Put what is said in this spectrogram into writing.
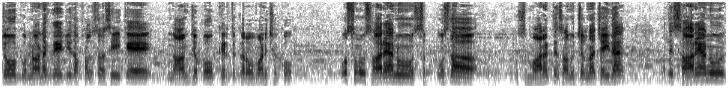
ਜੋ ਗੁਰੂ ਨਾਨਕ ਦੇਵ ਜੀ ਦਾ ਫਲਸਫਾ ਸੀ ਕਿ ਨਾਮ ਜਪੋ, ਕਿਰਤ ਕਰੋ, ਵੰਡ ਛਕੋ, ਉਸ ਨੂੰ ਸਾਰਿਆਂ ਨੂੰ ਸ- ਉਸ ਦਾ, ਉਸ ਮਾਰਗ ਤੇ ਸਾਨੂੰ ਚੱਲਣਾ ਚਾਹੀਦਾ ਅਤੇ ਸਾਰਿਆਂ ਨੂੰ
